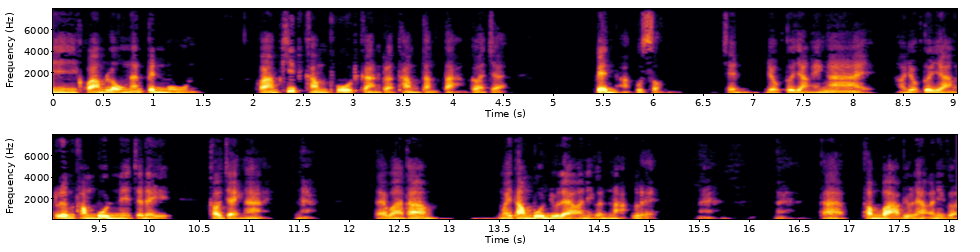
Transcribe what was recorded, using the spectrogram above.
มีความหลงนั้นเป็นมูล ความคิดคำพูดการกระทำต่างๆ ก็จะเป็นอกุศล เช่น ยกตัวอย่างง่ายๆเอายกตัวอย่างเรื่องทำบุญเนี่ยจะได้เข้าใจง่าย แต่ว่าถ้าไม่ทำบุญอยู่แล้ว อันนี้ก็หนักเลยนะนะถ้าทำบาปอยู่แล้ว อันนี้ก็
